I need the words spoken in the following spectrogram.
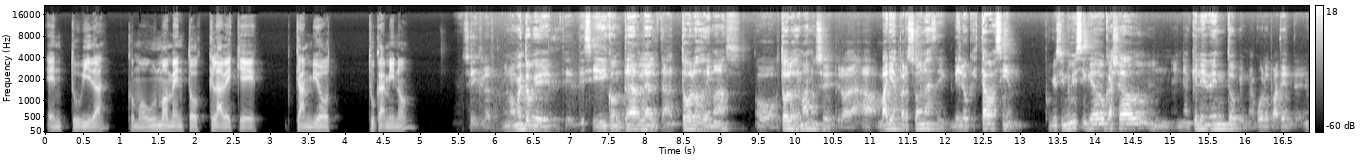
en tu vida como un momento clave que cambió tu camino? Sí, claro. Un momento que decidí contarle a, todos los demás, o todos los demás, no sé, pero a, varias personas de, lo que estaba haciendo. Porque si me hubiese quedado callado en, aquel evento, que me acuerdo patente, ¿eh?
